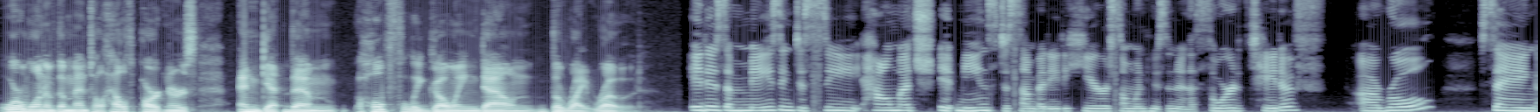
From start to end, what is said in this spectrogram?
or one of the mental health partners and get them hopefully going down the right road. it is amazing to see how much it means to somebody to hear someone who's in an authoritative uh, role saying,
